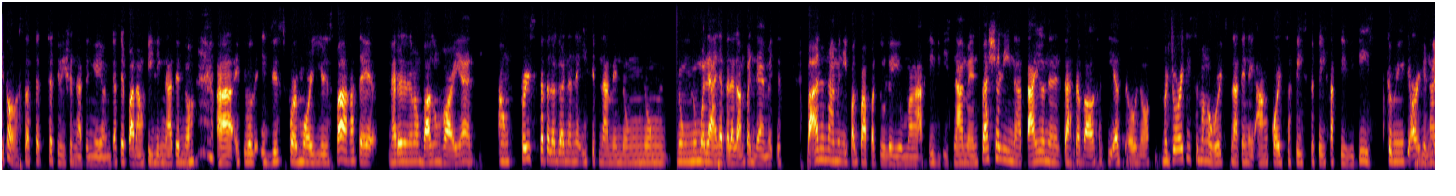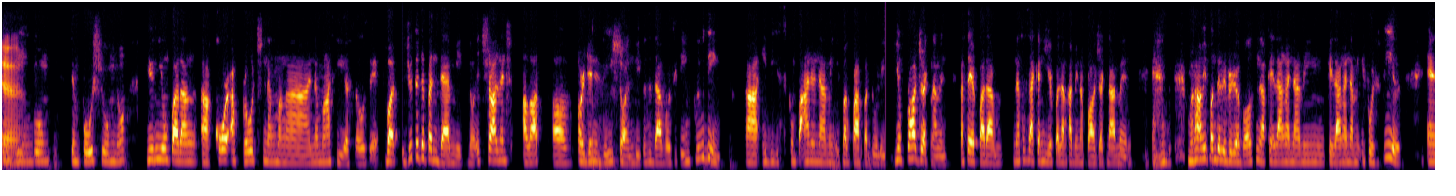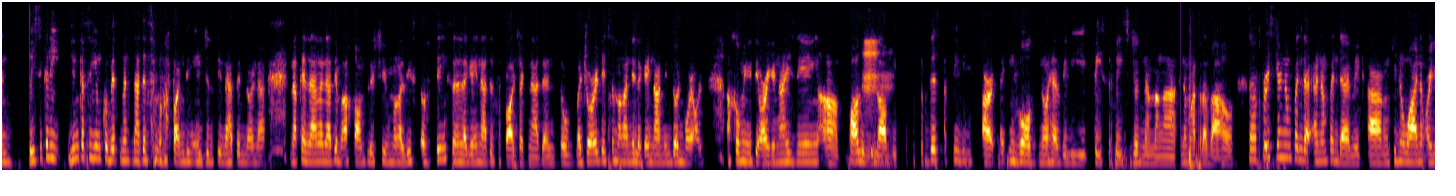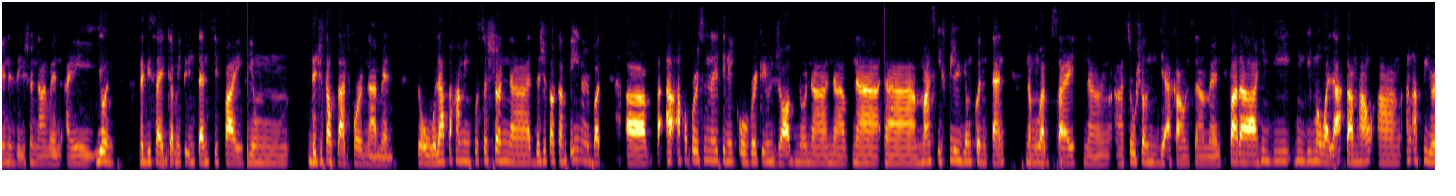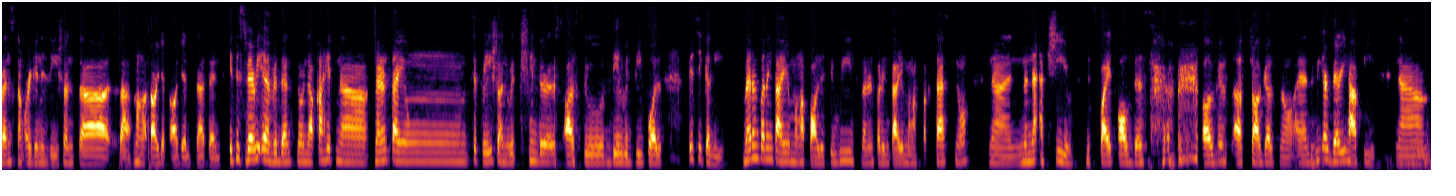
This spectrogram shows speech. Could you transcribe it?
ito sa situation natin ngayon kasi parang feeling natin no uh, it will exist for more years pa kasi meron na namang bagong variant ang first na talaga na naisip namin nung nung nung numula na talaga ang pandemic is paano namin ipagpapatuloy yung mga activities namin, especially na tayo na nagtatrabaho sa CSO, no? Majority sa mga works natin ay anchored sa face-to-face activities, community organizing, yeah. symposium, no? Yun yung parang uh, core approach ng mga ng mga CSOs eh. But due to the pandemic, no, it challenged a lot of organization dito sa Davao City including uh, IDs kung paano namin ipagpapatuloy yung project namin. Kasi parang nasa second year pa lang kami ng project namin and marami pang deliverables na kailangan namin kailangan namin i-fulfill. And basically, yun kasi yung commitment natin sa mga funding agency natin no na, na kailangan natin ma-accomplish yung mga list of things na nilagay natin sa project natin. So majority sa mga nilagay namin doon more on uh, community organizing, uh, policy mm. lobbying. So these activities are involved no heavily face-to-face jud ng mga ng mga trabaho. Sa first year ng, pand- uh, ng pandemic, ang ginawa ng organization namin ay yun, nag-decide kami to intensify yung digital platform namin. So wala pa kaming posisyon na digital campaigner but uh, ako personally tinake over ko yung job no na na na, na mas i-feel yung content ng website ng uh, social media accounts namin para hindi hindi mawala somehow ang ang appearance ng organization sa sa mga target audience natin. It is very evident no na kahit na meron tayong situation which hinders us to deal with people physically, meron pa rin tayong mga policy wins, meron pa rin tayong mga success no na na-achieve despite all this all this uh, struggles no and we are very happy na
